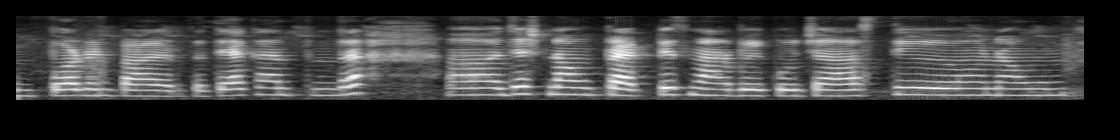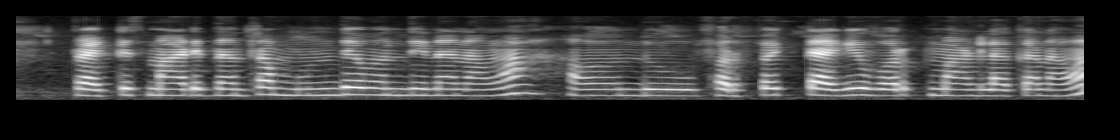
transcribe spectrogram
ಇಂಪಾರ್ಟೆಂಟ್ ಭಾಳ ಇರ್ತೈತೆ ಯಾಕಂತಂದ್ರೆ ಜಸ್ಟ್ ನಾವು ಪ್ರಾಕ್ಟೀಸ್ ಮಾಡಬೇಕು. ಜಾಸ್ತಿ ನಾವು ಪ್ರಾಕ್ಟೀಸ್ ಮಾಡಿದ ನಂತರ ಮುಂದೆ ಒಂದಿನ ನಾವು ಒಂದು ಪರ್ಫೆಕ್ಟಾಗಿ ವರ್ಕ್ ಮಾಡ್ಲಿಕ್ಕೆ ನಾವು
